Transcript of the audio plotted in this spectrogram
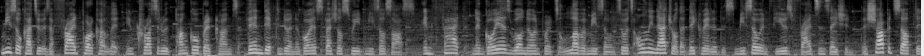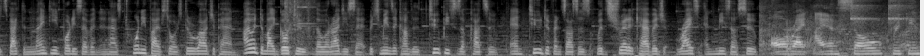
Miso katsu is a fried pork cutlet encrusted with panko breadcrumbs, then dipped into a Nagoya special sweet miso sauce. In fact, Nagoya is well known for its love of miso, so it's only natural that they created this miso-infused fried sensation. The shop itself dates back to 1947 and has 25 stores throughout Japan. I went to my go-to, the waraji set, which means it comes with two pieces of katsu and two different sauces with shredded cabbage, rice, and miso soup. Alright, I am so freaking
